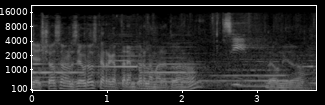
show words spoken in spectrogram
I això són els euros que recaptarem per la marató, no? Sí. Déu-n'hi-do.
